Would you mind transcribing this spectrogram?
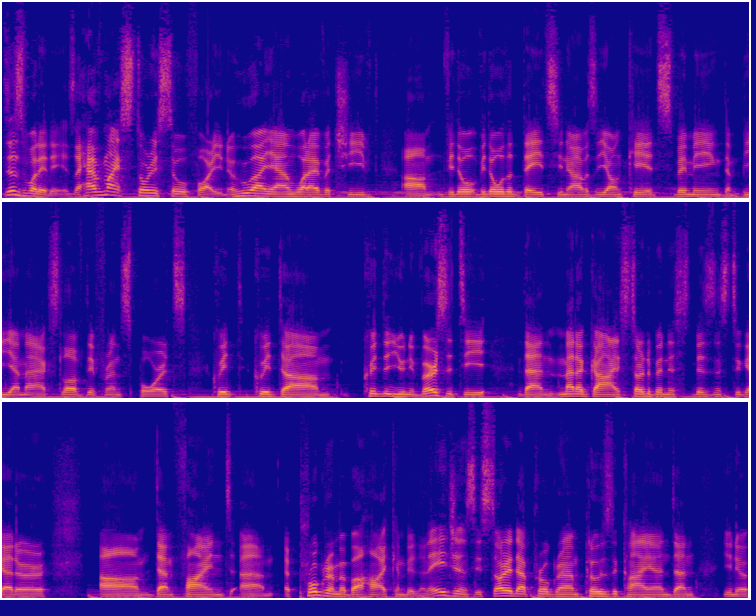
this is what it is. I have my story so far, you know, who I am, what I've achieved, um, with, all, with all the dates, you know, I was a young kid, swimming, then BMX, a lot of different sports, quit, quit, um, quit the university, then met a guy, started business, business together, um, then find um, a program about how I can build an agency, started that program, closed the client, and you know,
